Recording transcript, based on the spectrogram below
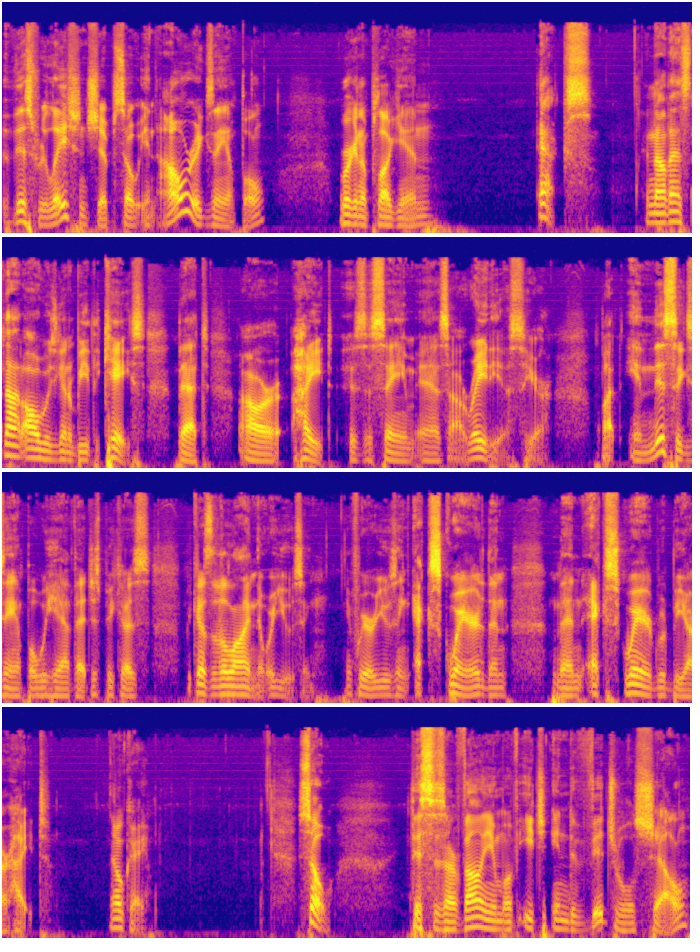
this relationship, so in our example, we're going to plug in x. And now that's not always going to be the case, that our height is the same as our radius here. But in this example, we have that just because, because of the line that we're using. If we were using x squared, then, then x squared would be our height. Okay. So, this is our volume of each individual shell,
